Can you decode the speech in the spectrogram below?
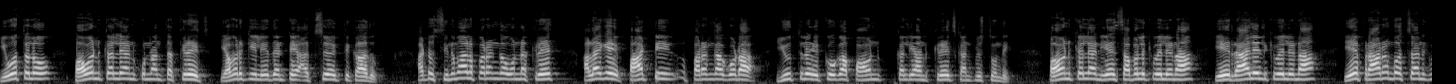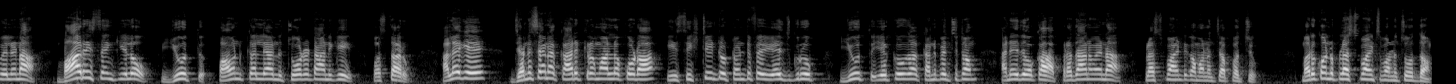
యువతలో పవన్ కళ్యాణ్కు ఉన్నంత క్రేజ్ ఎవరికీ లేదంటే అతిశయోక్తి కాదు. అటు సినిమాల పరంగా ఉన్న క్రేజ్ అలాగే పార్టీ పరంగా కూడా యూత్లో ఎక్కువగా పవన్ కళ్యాణ్ క్రేజ్ కనిపిస్తుంది. పవన్ కళ్యాణ్ ఏ సభలకు వెళ్ళినా ఏ ర్యాలీలకు వెళ్ళినా ఏ ప్రారంభోత్సవానికి వెళ్ళినా భారీ సంఖ్యలో యూత్ పవన్ కళ్యాణ్ చూడటానికి వస్తారు. అలాగే జనసేన కార్యక్రమాల్లో కూడా ఈ sixteen to twenty five age group youth ఎక్కువగా కనిపించడం అనేది ఒక ప్రధానమైన ప్లస్ పాయింట్గా మనం చెప్పొచ్చు. మరికొన్ని ప్లస్ పాయింట్స్ మనం చూద్దాం.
